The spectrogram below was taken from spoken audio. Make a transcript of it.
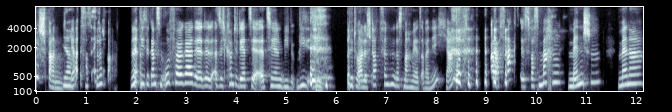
nicht. spannend. Ja, ja es ist echt spannend. Ne? Ja. Diese ganzen Urvölker, der, der, also ich könnte dir jetzt erzählen, wie, wie Rituale stattfinden, das machen wir jetzt aber nicht, ja. Aber Fakt ist, was machen Menschen, Männer,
